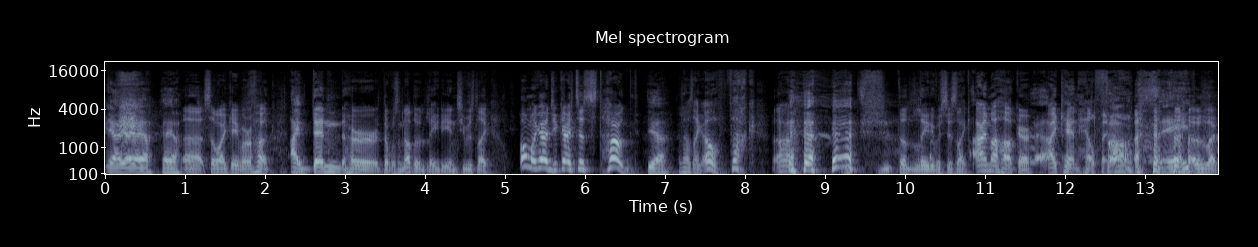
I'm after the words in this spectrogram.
yeah, yeah, yeah, yeah, yeah. Uh, so I gave her a hug. and then her there was another lady, and she was like, "Oh my god, you guys just hugged!" yeah. And I was like, "Oh fuck!" Uh, the lady was just like, "I'm a hooker. I can't help it." Fuck's sake. I was like,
